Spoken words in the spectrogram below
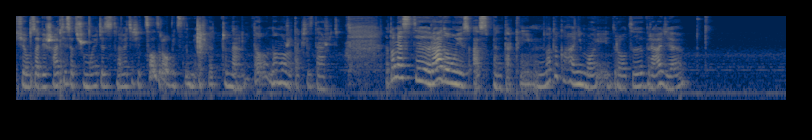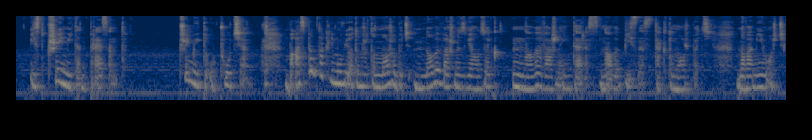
się zawieszacie, zatrzymujecie, zastanawiacie się, co zrobić z tymi oświadczynami. To no, może tak się zdarzyć. Natomiast y, radą jest as pentakli. No to kochani moi drodzy, w radzie jest przyjmij ten prezent. Przyjmij to uczucie. Bo as pentakli mówi o tym, że to może być nowy ważny związek, nowy ważny interes, nowy biznes. Tak to może być. Nowa miłość.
